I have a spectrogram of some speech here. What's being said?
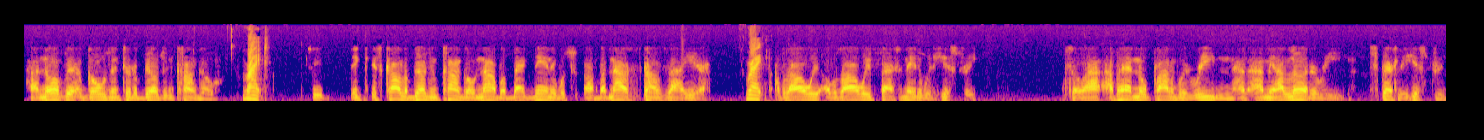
how Norvell goes into the Belgian Congo. Right. See, it, it's called the Belgian Congo now, but back then it was, uh, but now it's called Zaire. Right. I was always I was always fascinated with history, so I, I've had no problem with reading. I, I mean, I love to read, especially history.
